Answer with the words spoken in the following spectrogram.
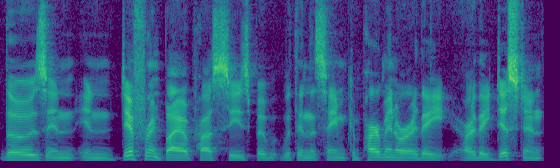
those in, in different bioprocesses but within the same compartment, or are they, are they distant?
